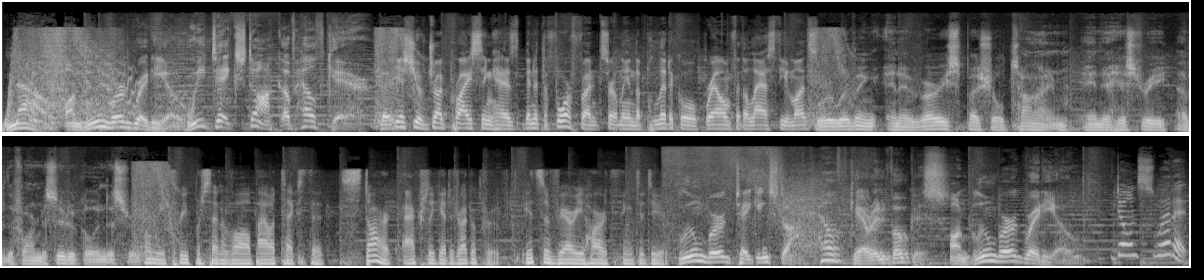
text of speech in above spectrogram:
Now on Bloomberg Radio, we take stock of healthcare. The issue of drug pricing has been at the forefront, certainly in the political realm, for the last few months. We're living in a very special time in the history of the pharmaceutical industry. Only 3% of all biotechs that start actually get a drug approved. It's a very hard thing to do. Bloomberg Taking Stock, Healthcare in Focus on Bloomberg Radio. Don't sweat it.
